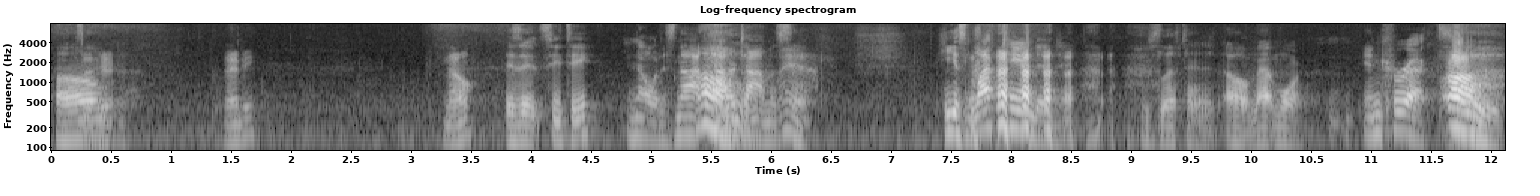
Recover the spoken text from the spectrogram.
it Um, here? Maybe. No. Is it CT? No, it is not oh, Connor Thomas. man. He is left-handed. Who's left-handed? Oh, Matt Moore. Incorrect. Ah.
